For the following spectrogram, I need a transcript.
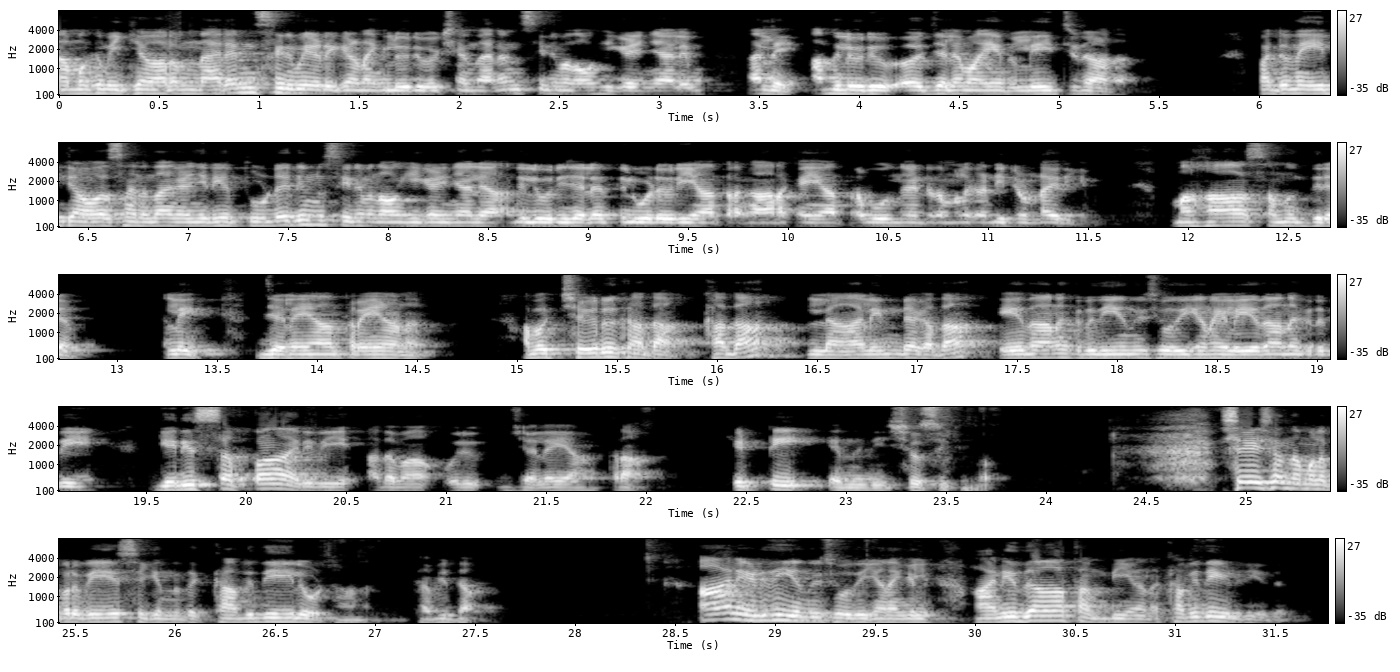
നമുക്ക് മിക്കവാറും നരൻ സിനിമ എടുക്കുകയാണെങ്കിൽ ഒരു പക്ഷേ നരൻ സിനിമ നോക്കിക്കഴിഞ്ഞാലും അല്ലേ അതിലൊരു ജലമായി റിലേറ്റഡ് ആണ്. മറ്റൊന്ന് ഏറ്റവും അവസാനം എന്താ കഴിഞ്ഞിരിക്കും തുടരും സിനിമ നോക്കിക്കഴിഞ്ഞാൽ അതിലൊരു ജലത്തിലൂടെ ഒരു യാത്ര കാറൊക്കെ യാത്ര പോകുന്നതായിട്ട് നമ്മൾ കണ്ടിട്ടുണ്ടായിരിക്കും. മഹാസമുദ്രം അല്ലേ ജലയാത്രയാണ്. അപ്പൊ ചെറു കഥ കഥ ലാലിന്റെ കഥ ഏതാണ് കൃതി എന്ന് ചോദിക്കുകയാണെങ്കിൽ ഏതാണ് കൃതി? ഗിരിസപ്പ അരുവി അഥവാ ഒരു ജലയാത്ര. കിട്ടി എന്ന് വിശ്വസിക്കുന്നു. ശേഷം നമ്മൾ പ്രവേശിക്കുന്നത് കവിതയിലോട്ടാണ്. കവിത. ആരെഴുതി എന്ന് ചോദിക്കുകയാണെങ്കിൽ അനിതാ തമ്പിയാണ് കവിത എഴുതിയത്.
